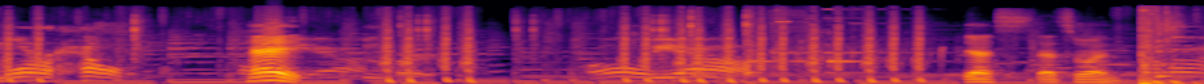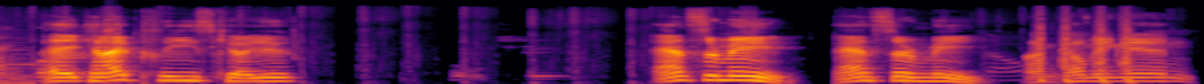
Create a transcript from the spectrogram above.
More help. Oh, Hey. yeah. Oh, yeah. Yes, that's one. On, Hey, can I please kill you? Answer me. Answer me. I'm coming in.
